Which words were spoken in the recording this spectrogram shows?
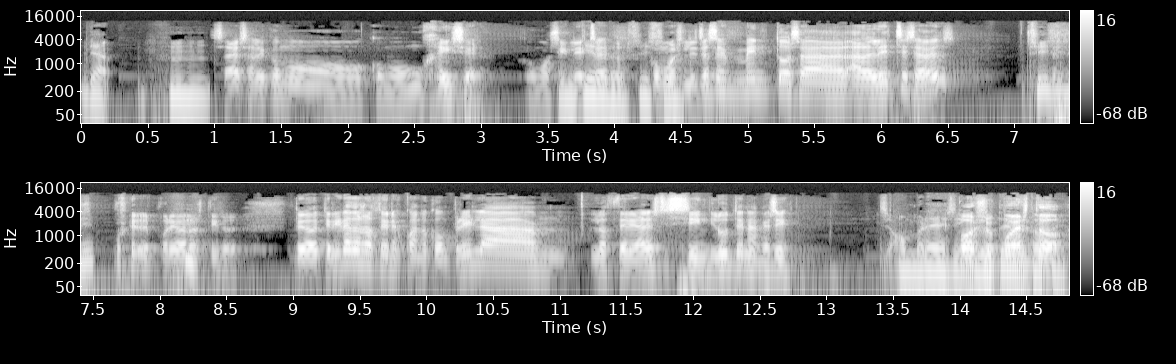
Ya. ¿Sabes? Sale como, como un geyser. Como si, le, Entiendo, echas- sí, como sí. si le echases mentos a, a la leche, ¿sabes? Sí, sí, sí. Pues por ahí van los tiros. Pero tenéis las dos opciones. Cuando compréis la- los cereales sin gluten, ¿a que sí? Hombre, sin por gluten supuesto.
